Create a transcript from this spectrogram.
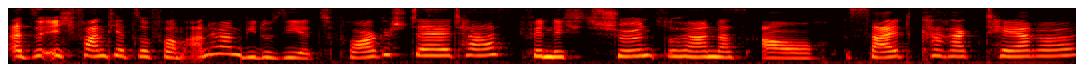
also ich fand jetzt so vom Anhören, wie du sie jetzt vorgestellt hast, finde ich schön zu hören, dass auch Side-Charaktere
